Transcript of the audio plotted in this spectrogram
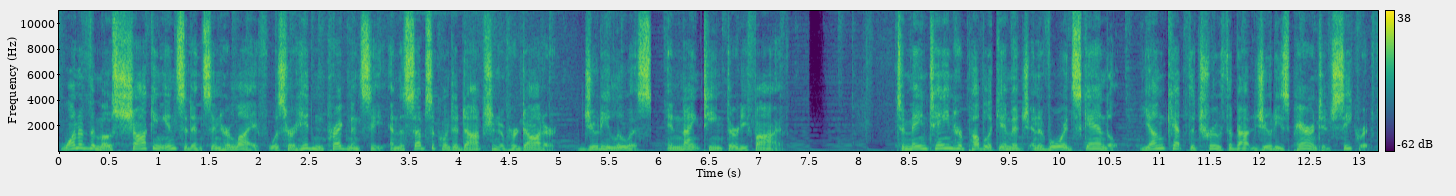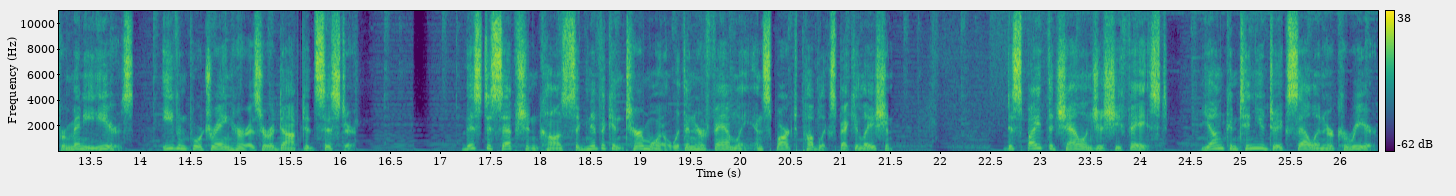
One of the most shocking incidents in her life was her hidden pregnancy and the subsequent adoption of her daughter, Judy Lewis, in 1935. To maintain her public image and avoid scandal, Young kept the truth about Judy's parentage secret for many years, even portraying her as her adopted sister. This deception caused significant turmoil within her family and sparked public speculation. Despite the challenges she faced, Young continued to excel in her career,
